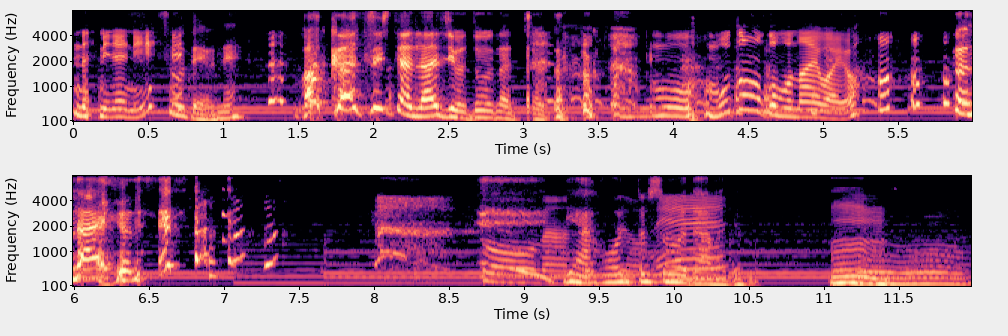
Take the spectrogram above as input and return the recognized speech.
何何？そうだよね。爆発したらラジオどうなっちゃうもう元も子もないわよ。う。ないよね。そうなんね。いや、本当そうだわ、でも。う。うんん。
